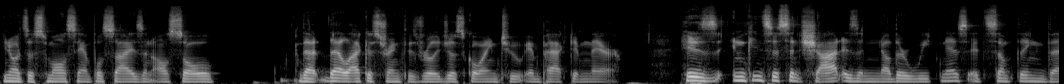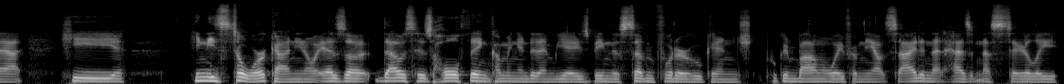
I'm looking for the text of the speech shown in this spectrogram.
you know, it's a small sample size and also that that lack of strength is really just going to impact him there. His inconsistent shot is another weakness. It's something that he he needs to work on. You know, as a that was his whole thing coming into the NBA is being the seven footer who can who can bomb away from the outside, and that hasn't necessarily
